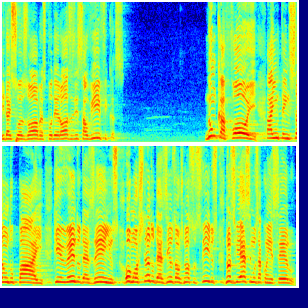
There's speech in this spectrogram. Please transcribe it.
e das suas obras poderosas e salvíficas. Nunca foi a intenção do Pai que, vendo desenhos ou mostrando desenhos aos nossos filhos, nós viéssemos a conhecê-lo.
